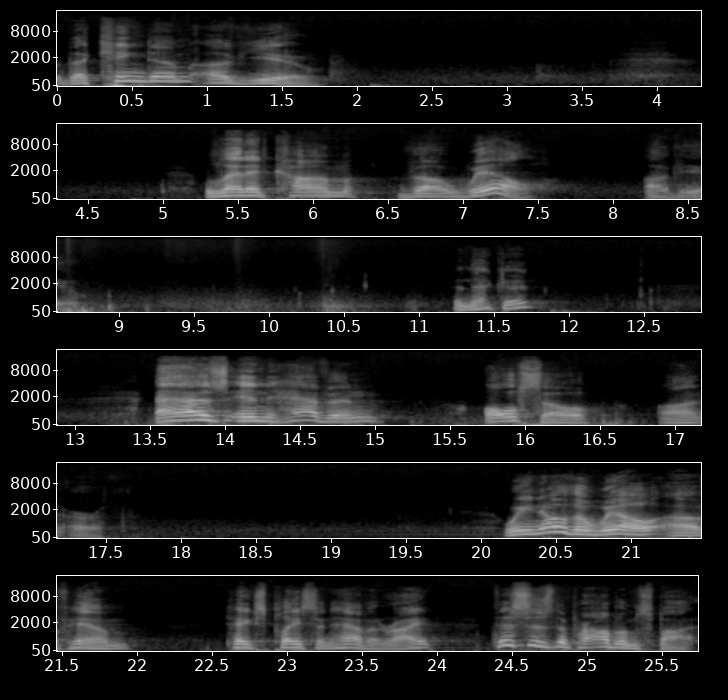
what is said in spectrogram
the kingdom of you. Let it come the will of you. Isn't that good? As in heaven, also on earth. We know the will of Him takes place in heaven, right? This is the problem spot.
